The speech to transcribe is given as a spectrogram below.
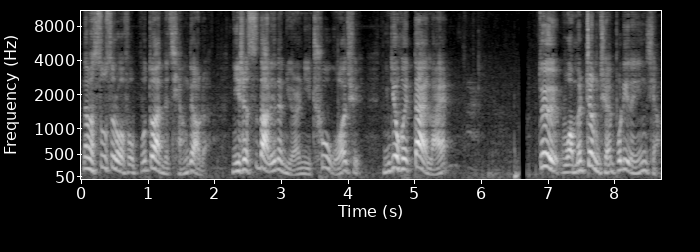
那么苏斯洛夫不断的强调着：“你是斯大林的女儿，你出国去，你就会带来对我们政权不利的影响。”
